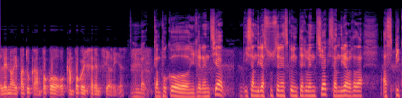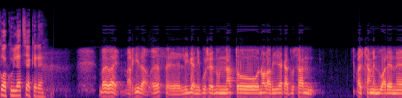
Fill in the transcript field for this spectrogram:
leheno aipatu kanpoko, kanpoko injerentzia hori, ez? Ba, kanpoko injerentzia, izan dira zuzenezko interbentzioak, izan dira berda azpikoak hilatzeak ere? Bai, bai, argi da, ez? E, Libian ikusen duen NATO nola bideakatu zen altxamenduaren e,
